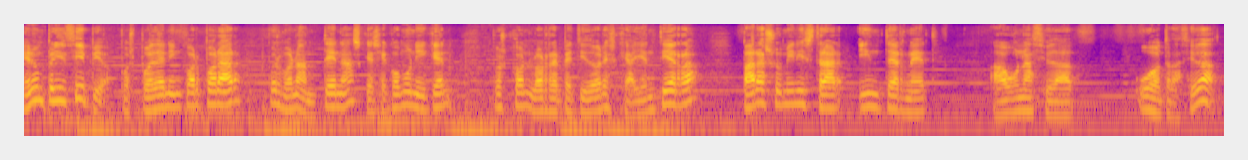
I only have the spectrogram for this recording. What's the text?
En un principio, pues pueden incorporar, pues bueno, antenas que se comuniquen pues con los repetidores que hay en tierra para suministrar internet a una ciudad u otra ciudad.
